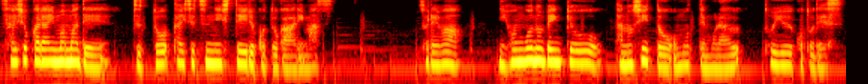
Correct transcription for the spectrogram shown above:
最初から今までずっと大切にしていることがあります。それは日本語の勉強を楽しいと思ってもらうということです。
